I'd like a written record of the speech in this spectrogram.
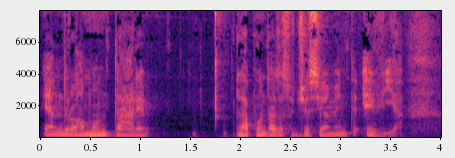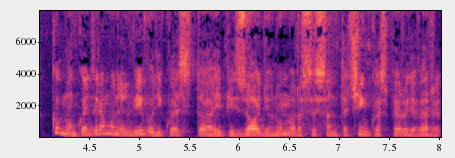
e andrò a montare la puntata successivamente e via. Comunque entriamo nel vivo di questo episodio numero 65, spero di aver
